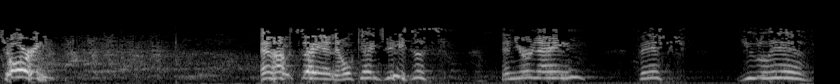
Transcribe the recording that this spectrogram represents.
story. And I'm saying, okay, Jesus, in your name, fish, you live.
